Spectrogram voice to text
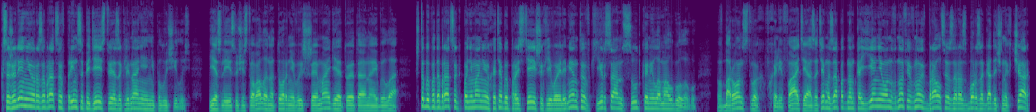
К сожалению, разобраться в принципе действия заклинания не получилось. Если и существовала на Торне высшая магия, то это она и была. Чтобы подобраться к пониманию хотя бы простейших его элементов, Кирсан сутками ломал голову. В баронствах, в халифате, а затем и западном Кайене он вновь и вновь брался за разбор загадочных чар,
